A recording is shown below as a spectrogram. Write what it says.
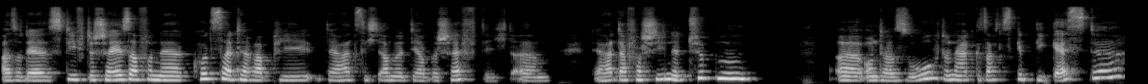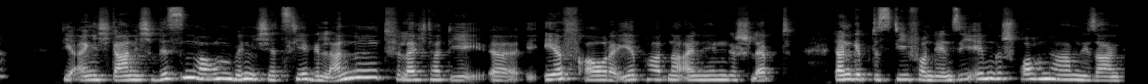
Also der Steve DeShazer von der Kurzzeittherapie, der hat sich damit ja beschäftigt. Ähm, der hat da verschiedene Typen äh, untersucht und er hat gesagt, es gibt die Gäste, die eigentlich gar nicht wissen, warum bin ich jetzt hier gelandet. Vielleicht hat die äh, Ehefrau oder Ehepartner einen hingeschleppt. Dann gibt es die, von denen Sie eben gesprochen haben, die sagen,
